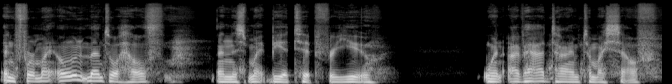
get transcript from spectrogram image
And for my own mental health, and this might be a tip for you, when I've had time to myself,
